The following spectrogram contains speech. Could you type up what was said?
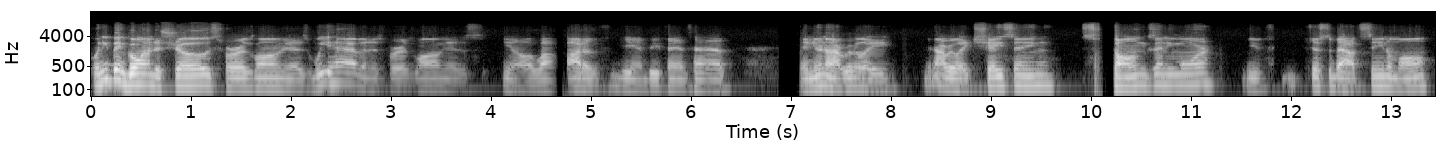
when you've been going to shows for as long as we have and as for as long as you know a lot, lot of DMB fans have, and you're not really you're not really chasing songs anymore. You've just about seen them all.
